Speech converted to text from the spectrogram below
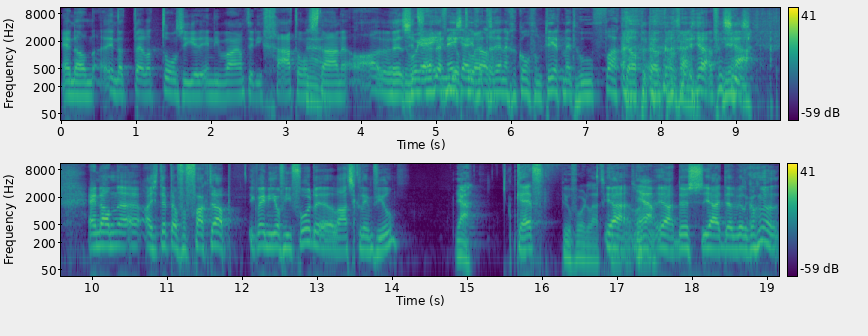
En dan in dat peloton zie je in die warmte die gaten ontstaan. En, oh, we Dan word je ineens even als renner geconfronteerd met hoe fucked up het ook kan zijn. Ja, precies. En dan, eh, als je het hebt over fucked up. Ik weet niet of hij voor de laatste klim viel. ja, Kev. Viel voor de laatste Ja, keer. ja. Ja. ja, dus ja, dat wil ik ook nog.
